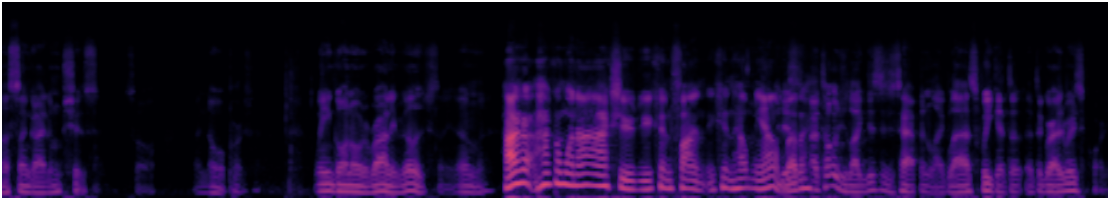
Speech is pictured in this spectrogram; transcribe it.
uh, son got them shits, so I know a person. We ain't going over to Rodney Village. So, you know, man. How how come when I asked you, you couldn't find you couldn't help me out, This- brother? I told you like this just happened like last week at the at the graduation party.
